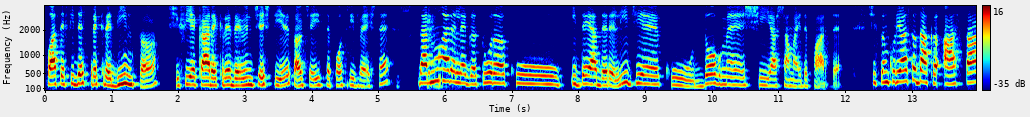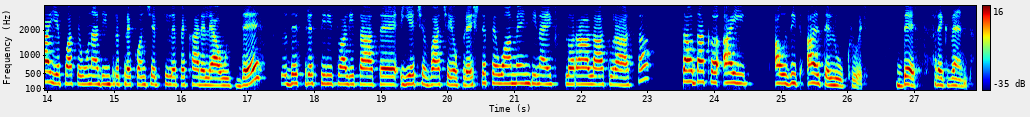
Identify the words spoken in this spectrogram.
Poate fi despre credință și fiecare crede în ce știe sau ce îi se potrivește, dar nu are legătură cu ideea de religie, cu dogme și așa mai departe. Și sunt curioasă dacă asta e poate una dintre preconcepțiile pe care le auzi des despre spiritualitate, e ceva ce îi oprește pe oameni din a explora latura asta, sau dacă ai auzit alte lucruri des, frecvent,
